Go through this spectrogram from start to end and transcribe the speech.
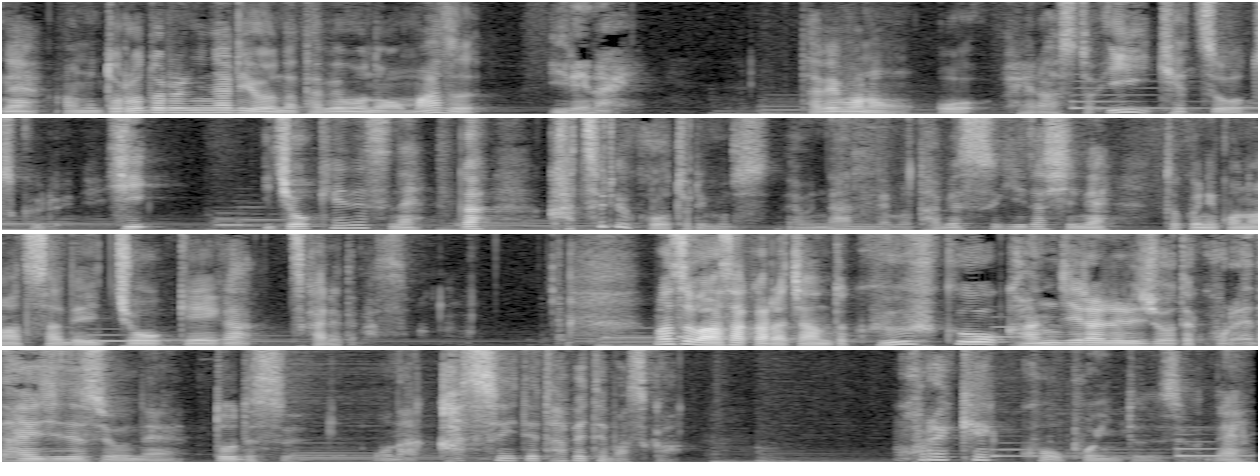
ね、あのドロドロになるような食べ物をまず入れない。食べ物を減らすといい血を作る。非異常系ですね。が活力を取り戻す。何でも食べ過ぎだしね、特にこの暑さで胃腸系が疲れてます。まずは朝からちゃんと空腹を感じられる状態。これ大事ですよね。どうです？お腹空いて食べてますか？これ結構ポイントですよね。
